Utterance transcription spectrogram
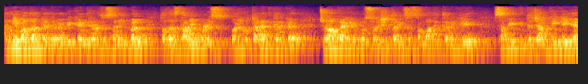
अन्य मतदान केंद्र में भी केंद्रीय अर्धसैनिक बल तथा स्थानीय पुलिस बल को तैनात करके चुनाव प्रक्रिया को सुरक्षित तरीके से संपादित करने के लिए सभी इंतज़ाम की गई है।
